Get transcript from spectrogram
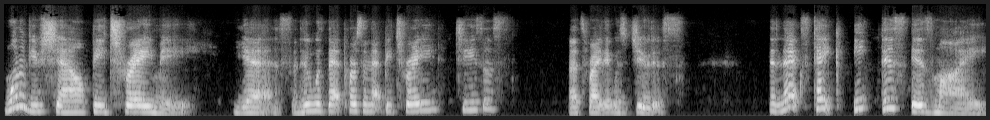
one of you shall betray me. Yes. And who was that person that betrayed Jesus? That's right, it was Judas. And next, take, eat. This is my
